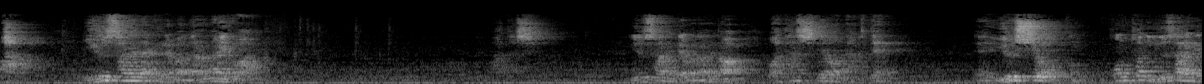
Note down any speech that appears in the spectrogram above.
あ許されなければならないのは私許さなければならないのは私ではなくて、えー、許しを本当に許さなけ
